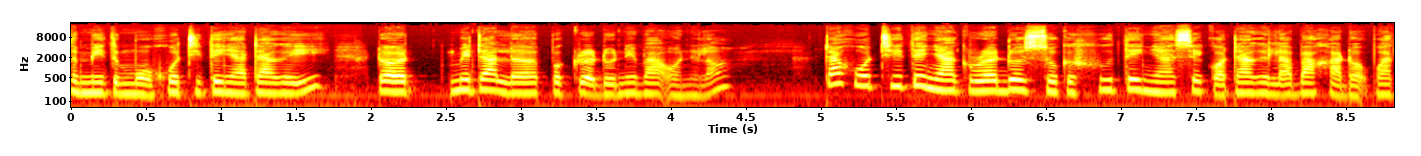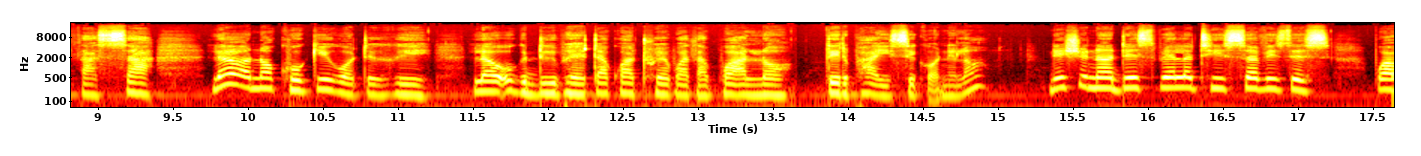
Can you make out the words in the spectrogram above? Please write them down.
သမီတမိုခိုတီတင်ညာတာရီဒေါ်မီတာလပကရဒိုနေပါအော်နေလောတာခိုတီတင်ညာဂရဒိုဆုကခုတင်ညာစေကောတာဂေလာဘခါတော့ဘွာသာစာလဲအနခိုကေကိုတရီလောဥကဒီဖဲတကွာထွဲဘွာသာဘွာလောတေတဖိုင်စေကောနေလော National Disability Services ပွာ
